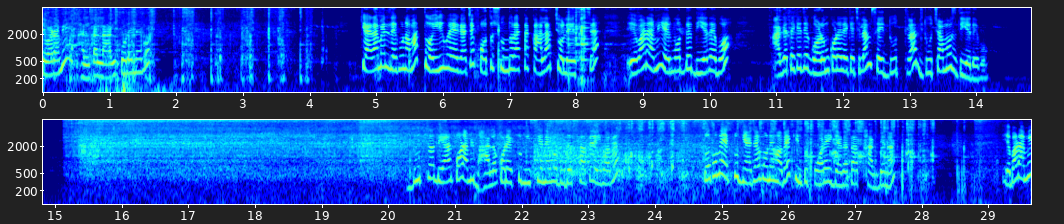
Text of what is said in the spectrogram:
এবার আমি হালকা লাল করে নেব। ক্যারামেল দেখুন আমার, তৈরি হয়ে গেছে, কত সুন্দর একটা কালার চলে এসেছে। এবার আমি এর মধ্যে দিয়ে দেব, আগে থেকে যে গরম করে রেখেছিলাম সেই দুধটা, দু চামচ দিয়ে দেব। দুধটা দেওয়ার পর আমি ভালো করে একটু মিশিয়ে নেব দুধের সাথে এইভাবে। প্রথমে একটু গেঁজা মনে হবে, কিন্তু পরে এই গেঁজাটা আর থাকবে না। এবার আমি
